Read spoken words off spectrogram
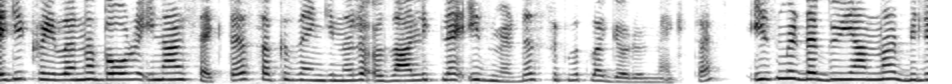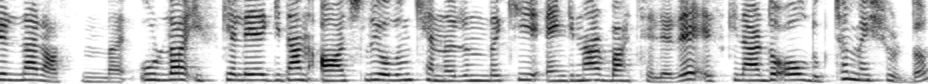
Ege kıyılarına doğru inersek de sakız enginarı özellikle İzmir'de sıklıkla görülmekte. İzmir'de büyüyenler bilirler aslında. Urla İskele'ye giden ağaçlı yolun kenarındaki enginar bahçeleri eskilerde oldukça meşhurdu.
